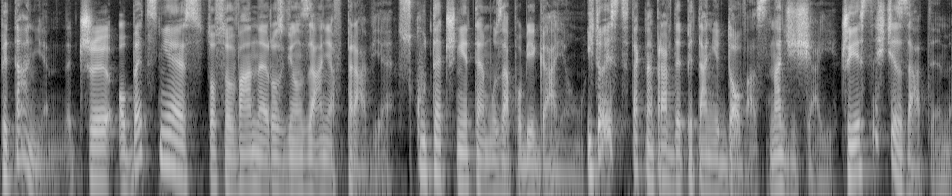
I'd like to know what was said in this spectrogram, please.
Pytanie, czy obecnie stosowane rozwiązania w prawie skutecznie temu zapobiegają? I to jest tak naprawdę pytanie do Was na dzisiaj. Czy jesteście za tym,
